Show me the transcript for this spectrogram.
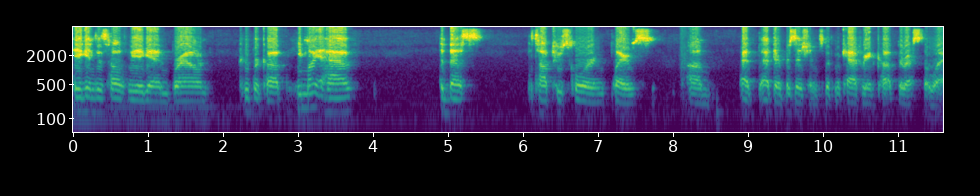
Higgins is healthy again. Brown, Cooper Kupp. he might have the best, the top two scoring players um, at, at their positions with McCaffrey and Cup the rest of the way.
